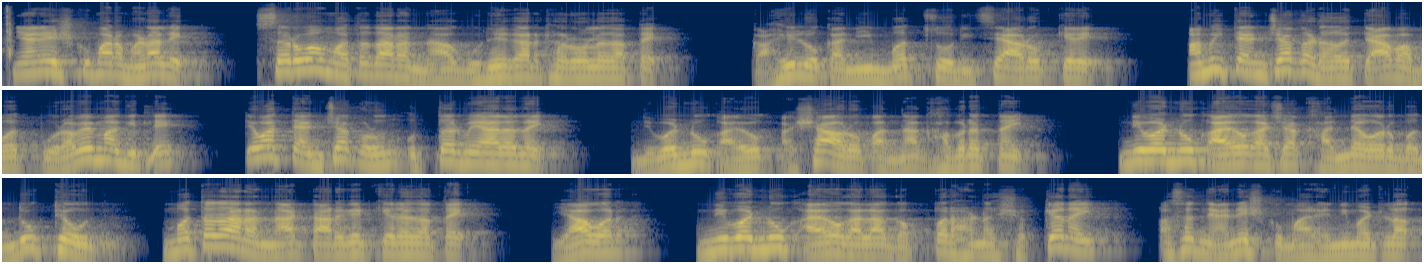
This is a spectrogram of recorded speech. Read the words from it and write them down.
ज्ञानेश कुमार म्हणाले सर्व मतदारांना गुन्हेगार ठरवलं जात आहे काही लोकांनी मत चोरीचे आरोप केले. आम्ही त्यांच्याकडं त्याबाबत पुरावे मागितले तेव्हा त्यांच्याकडून उत्तर मिळालं नाही. निवडणूक आयोग अशा आरोपांना घाबरत नाही. निवडणूक आयोगाच्या खांद्यावर बंदूक ठेवून मतदारांना टार्गेट केलं जात आहे यावर निवडणूक आयोगाला गप्प राहणं शक्य नाही असं ज्ञानेश कुमार यांनी म्हटलं.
